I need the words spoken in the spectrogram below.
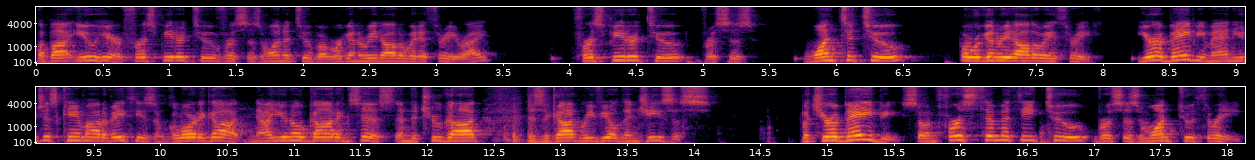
about you here? First Peter 2, verses 1 to 2, but we're going to read all the way to 3, right? First Peter 2, verses 1 to 2, but we're going to read all the way to 3. You're a baby, man. You just came out of atheism. Glory to God. Now you know God exists, and the true God is the God revealed in Jesus. But you're a baby. So in First Timothy 2, verses 1 to 3,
